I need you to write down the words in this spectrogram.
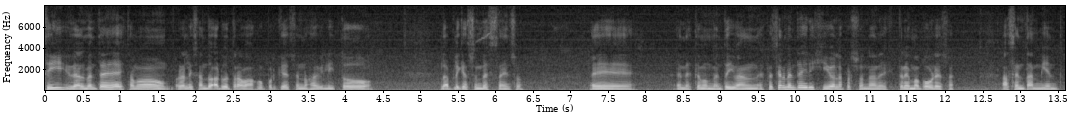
Sí, realmente estamos realizando arduo trabajo porque se nos habilitó la aplicación de censo. Eh, en este momento iban especialmente dirigidos a las personas de extrema pobreza, asentamientos.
